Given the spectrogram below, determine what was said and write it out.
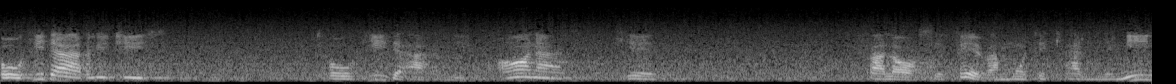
توحید عقلی چیست؟ توحید عقلی آن است که فلاسفه و متکلمین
